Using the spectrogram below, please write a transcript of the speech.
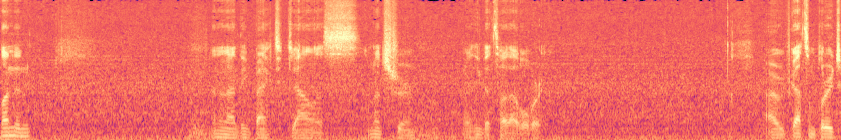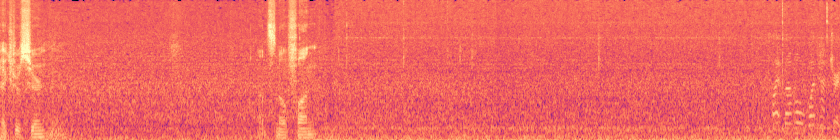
London, and then I think back to Dallas. I'm not sure, but I think that's how that will work. Alright, we've got some blurry textures here. That's no fun. Flight level 100.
